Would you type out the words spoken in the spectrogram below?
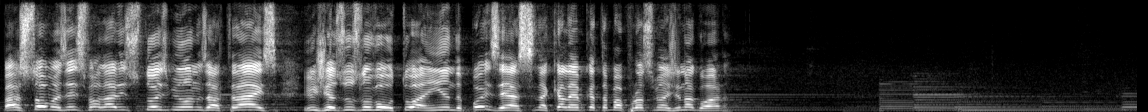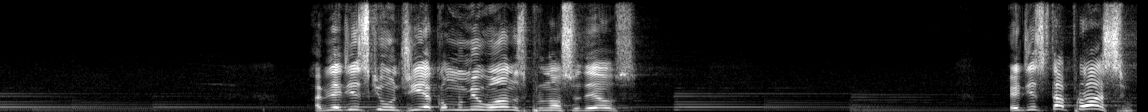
Pastor, mas eles falaram isso dois mil anos atrás e Jesus não voltou ainda. Pois é, se naquela época estava próximo, imagina agora. A Bíblia diz que um dia é como mil anos para o nosso Deus. Ele diz que está próximo.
